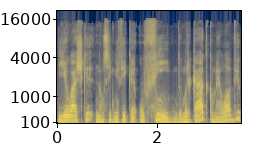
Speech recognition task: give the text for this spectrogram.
e eu acho que não significa o fim do mercado, como é óbvio,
